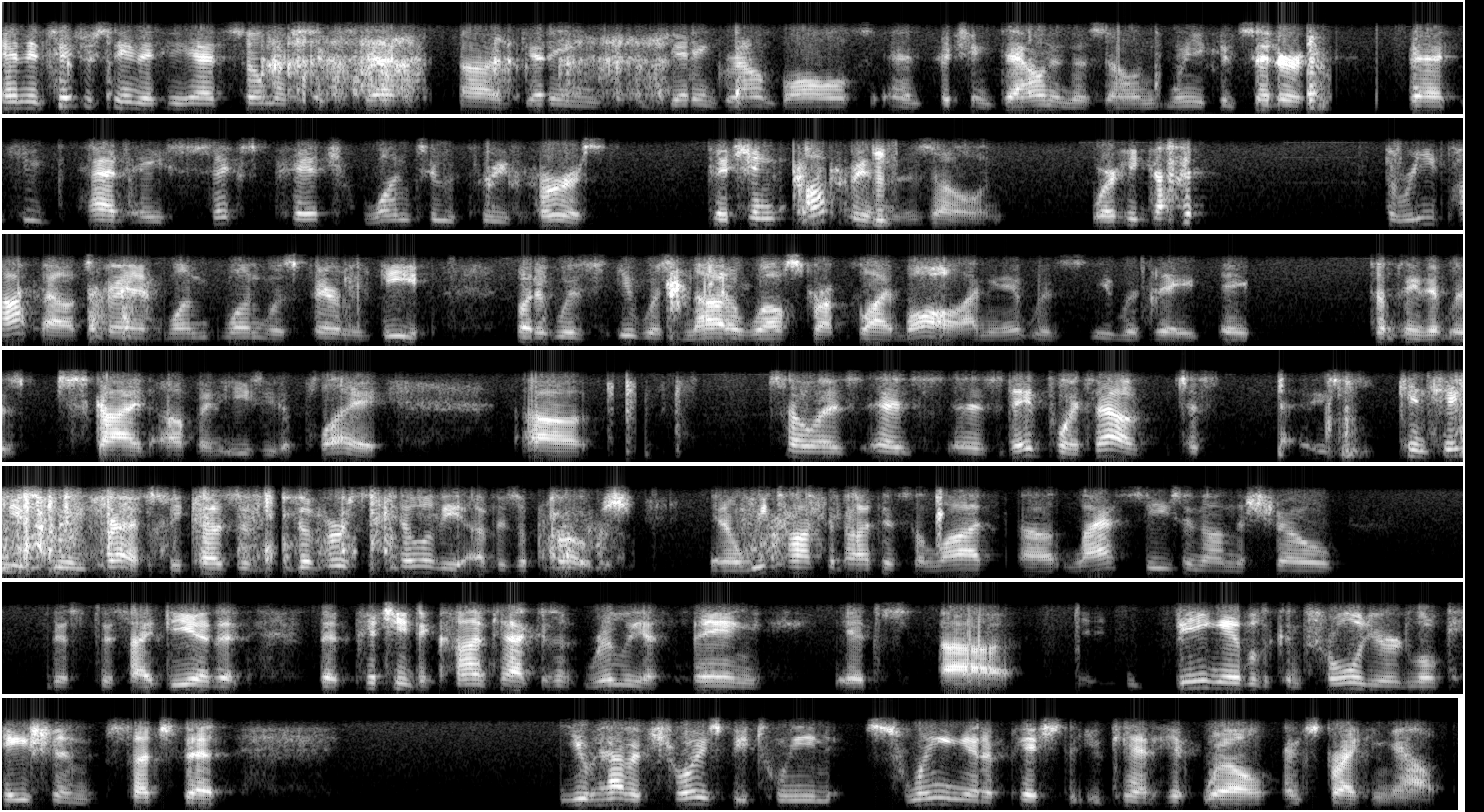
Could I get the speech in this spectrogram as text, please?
And it's interesting that he had so much success uh, getting getting ground balls and pitching down in the zone. When you consider that he had a six pitch one two three first pitching up in the zone, where he got pop outs. Granted, one one was fairly deep, but it was it was not a well struck fly ball. I mean, it was it was a, a something that was skied up and easy to play. Uh, so as as as Dave points out, just continues to impress because of the versatility of his approach. You know, we talked about this a lot uh, last season on the show. This this idea that that pitching to contact isn't really a thing. It's uh, being able to control your location such that you have a choice between swinging at a pitch that you can't hit well and striking out.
